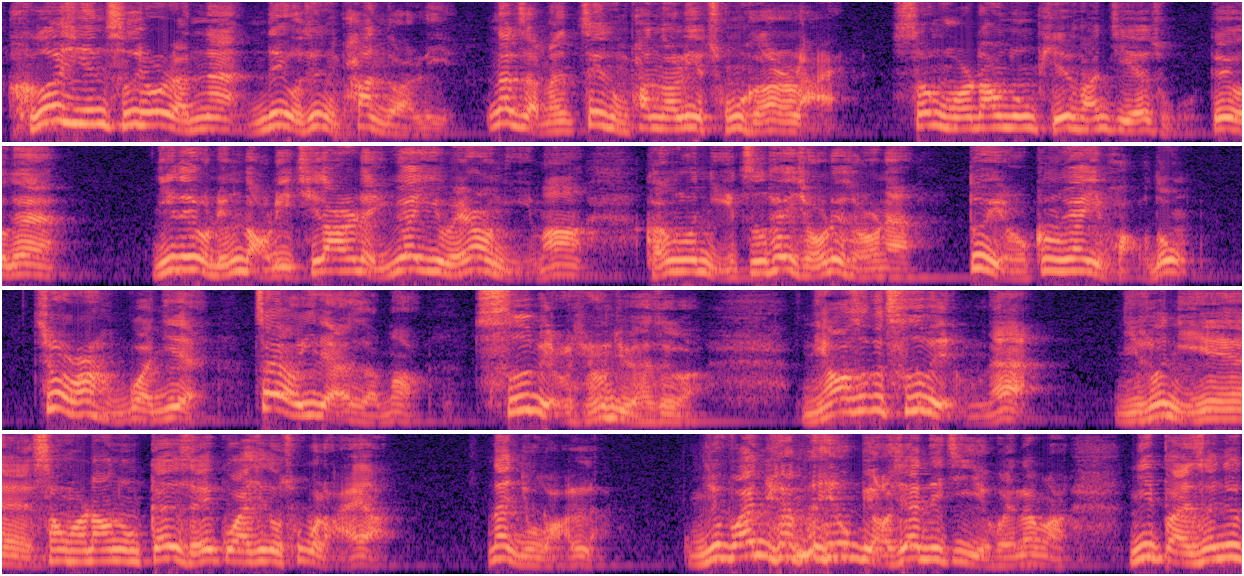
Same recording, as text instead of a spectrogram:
核心持球人呢？你得有这种判断力。那怎么这种判断力从何而来？生活当中频繁接触，对不对？你得有领导力，其他人得愿意围绕你嘛。可能说你支配球的时候呢，队友更愿意跑动，这玩意儿很关键。再有一点是什么？吃饼型角色，你要是个吃饼的，你说你生活当中跟谁关系都处不来呀，那你就完了，你就完全没有表现的机会了嘛。你本身就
